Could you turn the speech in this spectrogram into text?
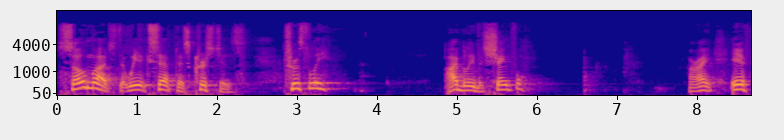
So much that we accept as Christians, truthfully, I believe it's shameful. All right? If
